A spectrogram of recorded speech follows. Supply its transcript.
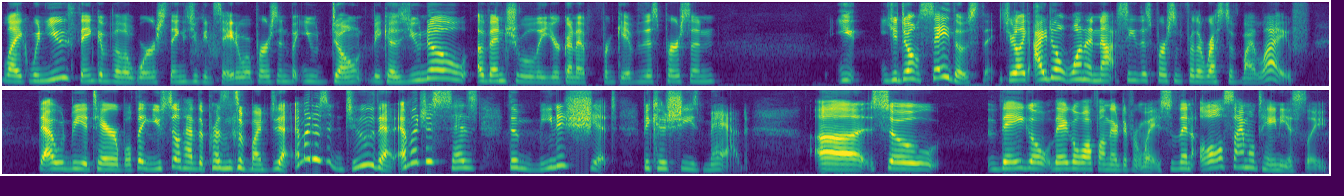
Like, when you think of the worst things you can say to a person, but you don't because you know eventually you're going to forgive this person, you. You don't say those things. You're like, I don't want to not see this person for the rest of my life. That would be a terrible thing. You still have the presence of mind to do that. Emma doesn't do that. Emma just says the meanest shit because she's mad. Uh, so they go they go off on their different ways. So then all simultaneously,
